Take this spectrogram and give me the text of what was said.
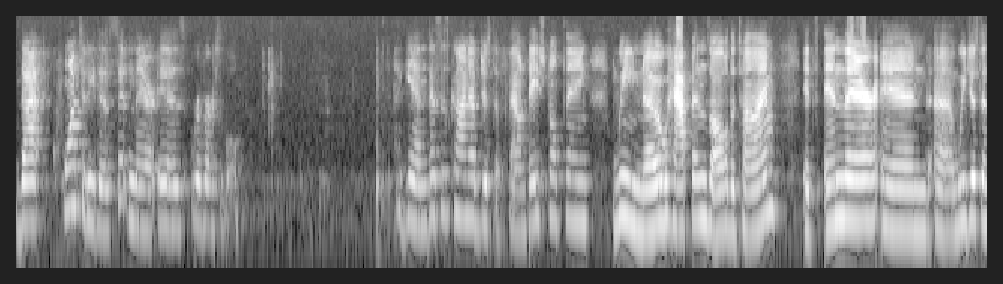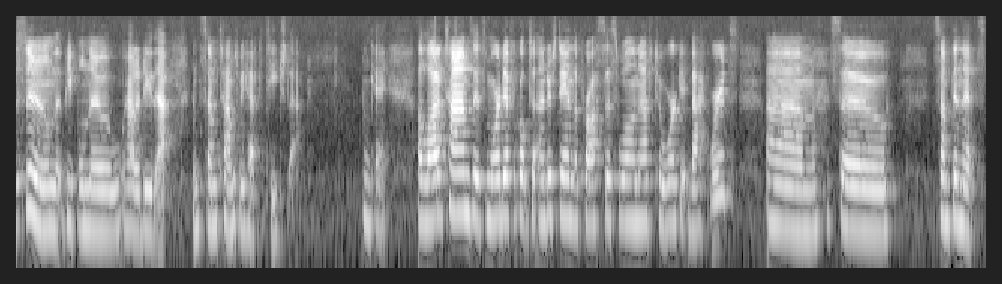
that quantity that is sitting there is reversible. Again, this is kind of just a foundational thing we know happens all the time. It's in there, and uh, we just assume that people know how to do that. And sometimes we have to teach that. Okay, a lot of times it's more difficult to understand the process well enough to work it backwards. Um, so something that's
